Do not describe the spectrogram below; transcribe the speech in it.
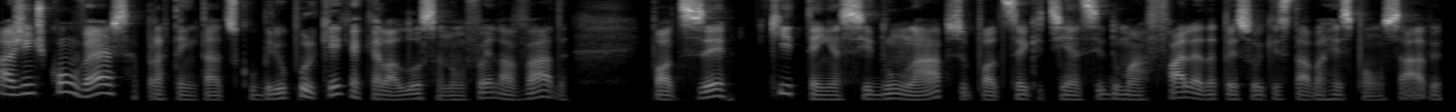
a gente conversa para tentar descobrir o porquê que aquela louça não foi lavada. Pode ser que tenha sido um lapso, pode ser que tenha sido uma falha da pessoa que estava responsável,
